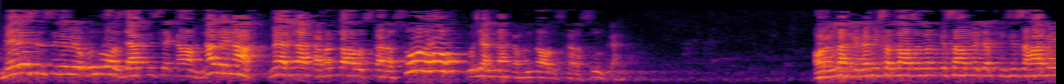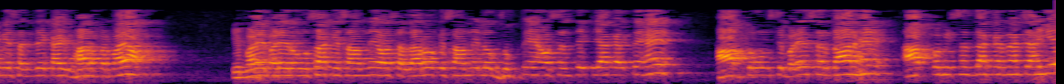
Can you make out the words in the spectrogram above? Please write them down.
میرے سلسلے میں غلو اور زیادتی سے کام نہ لینا، میں اللہ کا بندہ اور اس کا رسول ہوں، مجھے اللہ کا بندہ اور اس کا رسول کہنا۔ اور اللہ کے نبی صلی اللہ علیہ وسلم کے سامنے جب کسی صحابی نے سجدے کا اظہار فرمایا کہ بڑے بڑے روسا کے سامنے اور سرداروں کے سامنے لوگ جھکتے ہیں اور سجدے کیا کرتے ہیں، آپ تو ان سے بڑے سردار ہیں، آپ کو بھی سجدہ کرنا چاہیے۔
